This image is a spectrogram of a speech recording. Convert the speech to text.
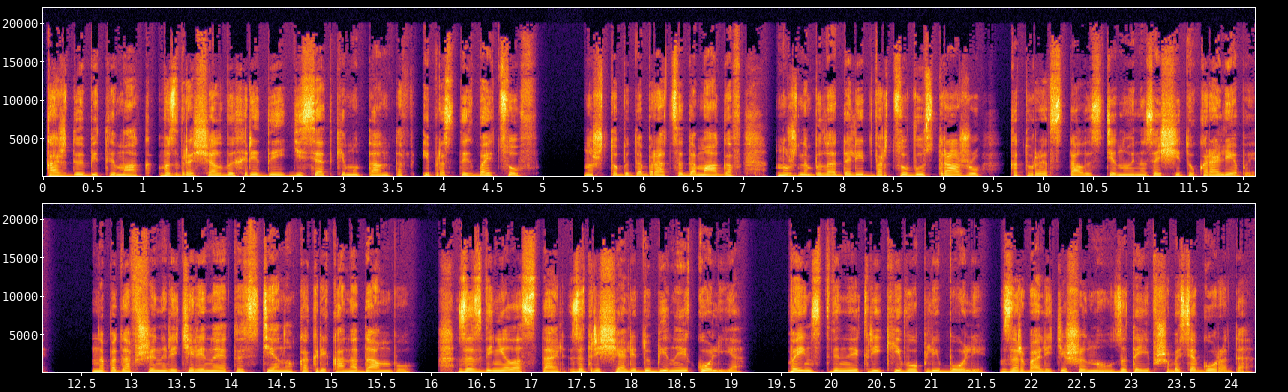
Каждый убитый маг возвращал в их ряды десятки мутантов и простых бойцов. Но чтобы добраться до магов, нужно было одолеть дворцовую стражу, которая встала стеной на защиту королевы. Нападавшие налетели на эту стену, как река на дамбу. Зазвенела сталь, затрещали дубины и колья. Воинственные крики и вопли боли взорвали тишину затаившегося города.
